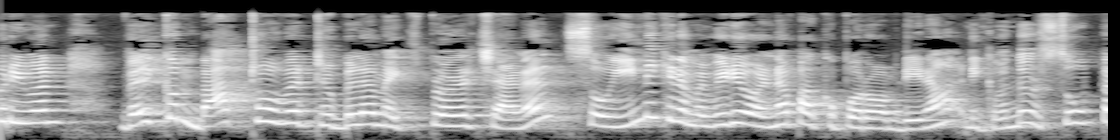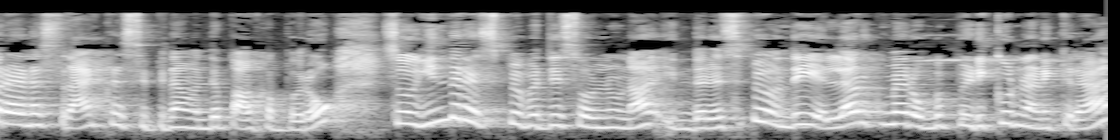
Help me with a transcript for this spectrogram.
everyone. Welcome back to our triple M explorer channel so இன்றைக்கி நம்ம வீடியோ என்ன பார்க்க போகிறோம் அப்படின்னா இன்றைக்கி வந்து ஒரு சூப்பரான ஸ்நாக் ரெசிபி தான் வந்து பார்க்க போகிறோம் ஸோ இந்த ரெசிபி பற்றி சொல்லணும்னா இந்த ரெசிபி வந்து எல்லாருக்குமே ரொம்ப பிடிக்கும்னு நினைக்கிறேன்.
